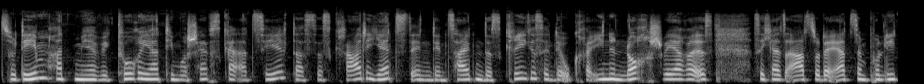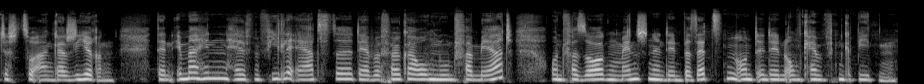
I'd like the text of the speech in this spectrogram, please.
Zudem hat mir Viktoria Timoschewska erzählt, dass es gerade jetzt in den Zeiten des Krieges in der Ukraine noch schwerer ist, sich als Arzt oder Ärztin politisch zu engagieren. Denn immerhin helfen viele Ärzte der Bevölkerung nun vermehrt und versorgen Menschen in den besetzten und in den umkämpften Gebieten.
